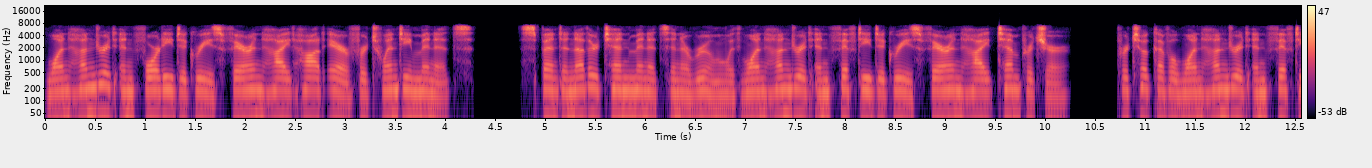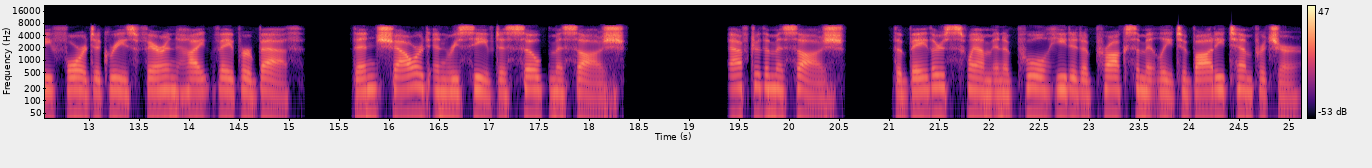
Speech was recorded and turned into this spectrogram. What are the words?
140 degrees Fahrenheit hot air for 20 minutes, spent another 10 minutes in a room with 150 degrees Fahrenheit temperature, partook of a 154 degrees Fahrenheit vapor bath, then showered and received a soap massage. After the massage, the bathers swam in a pool heated approximately to body temperature.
